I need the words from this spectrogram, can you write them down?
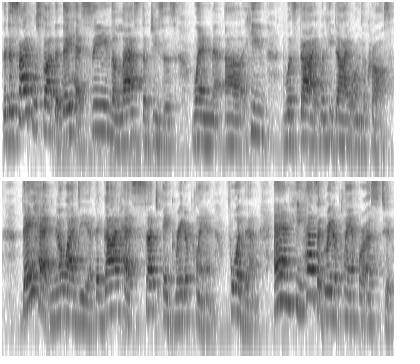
the disciples thought that they had seen the last of Jesus when uh, he was died when he died on the cross. They had no idea that God had such a greater plan for them. And he has a greater plan for us too.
